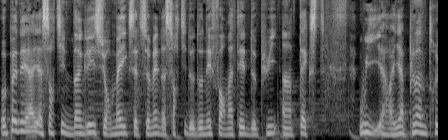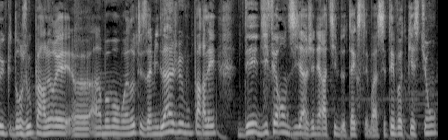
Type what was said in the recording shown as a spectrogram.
OpenAI a sorti une dinguerie sur Make cette semaine, la sortie de données formatées depuis un texte. Oui, il y a plein de trucs dont je vous parlerai euh, à un moment ou à un autre, les amis. Là, je vais vous parler des différentes IA génératives de texte. Voilà, c'était votre question.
